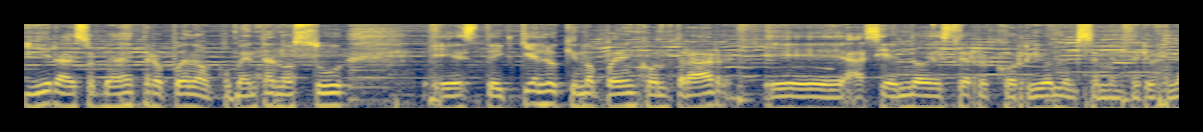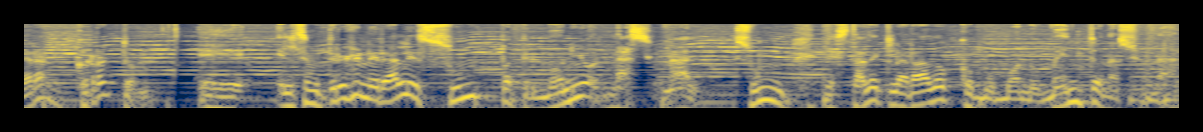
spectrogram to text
ir a esos viajes, pero bueno, coméntanos tú este, qué es lo que uno puede encontrar eh, haciendo este recorrido en el cementerio general. Correcto. Eh, el cementerio general es un patrimonio nacional, está declarado como monumento nacional.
